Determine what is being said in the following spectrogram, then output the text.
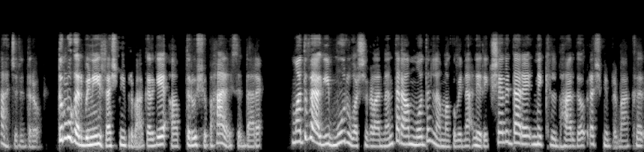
ಹಾಜರಿದ್ದರು. ತುಂಬು ಗರ್ಭಿಣಿ ರಶ್ಮಿ ಪ್ರಭಾಕರ್ಗೆ ಆಪ್ತರು ಶುಭ ಹಾರೈಸಿದ್ದಾರೆ. ಮದುವೆಯಾಗಿ ಮೂರು ವರ್ಷಗಳ ನಂತರ ಮೊದಲ ಮಗುವಿನ ನಿರೀಕ್ಷೆಯಲ್ಲಿದ್ದಾರೆ ನಿಖಿಲ್ ಭಾರ್ಗವ್, ರಶ್ಮಿ ಪ್ರಭಾಕರ್.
